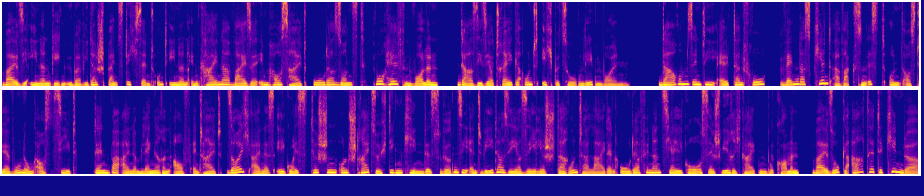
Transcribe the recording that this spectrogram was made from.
weil sie ihnen gegenüber widerspenstig sind und ihnen in keiner Weise im Haushalt oder sonst wo helfen wollen, da sie sehr träge und ich-bezogen leben wollen. Darum sind die Eltern froh, wenn das Kind erwachsen ist und aus der Wohnung auszieht, denn bei einem längeren Aufenthalt solch eines egoistischen und streitsüchtigen Kindes würden sie entweder sehr seelisch darunter leiden oder finanziell große Schwierigkeiten bekommen, weil so geartete Kinder,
